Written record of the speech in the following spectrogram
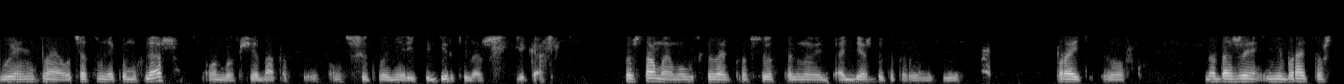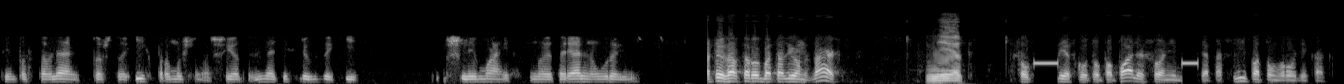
бы я не знаю, вот сейчас у меня камуфляж, он вообще натовский. Он сшит в Америке, дирки даже велика. То же самое могу сказать про всю остальную одежду, которая у них есть. Про экипировку. Да даже не брать то, что им поставляют, то, что их промышленность шьет, взять их рюкзаки, шлема их, но это реально уровень А ты за второй батальон знаешь? Нет. Что леску то попали, что они блядь, отошли потом вроде как.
